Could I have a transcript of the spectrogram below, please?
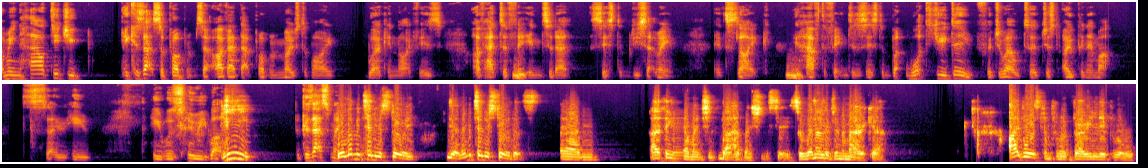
I mean, how did you? Because that's the problem. So I've had that problem most of my working life. Is I've had to fit into that system. Do you see what I mean? It's like you Mm. have to fit into the system. But what did you do for Joel to just open him up so he he was who he was? He Because that's well, let me tell you a story. Yeah, let me tell you a story that's. Um, I think I mentioned. Well, I have mentioned this to you. So when I lived in America, I've always come from a very liberal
